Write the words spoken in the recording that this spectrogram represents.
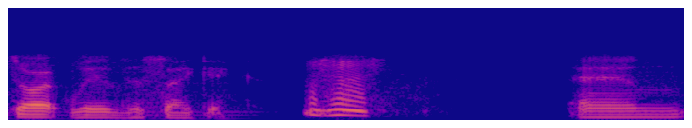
start with the psychic Mhm. and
